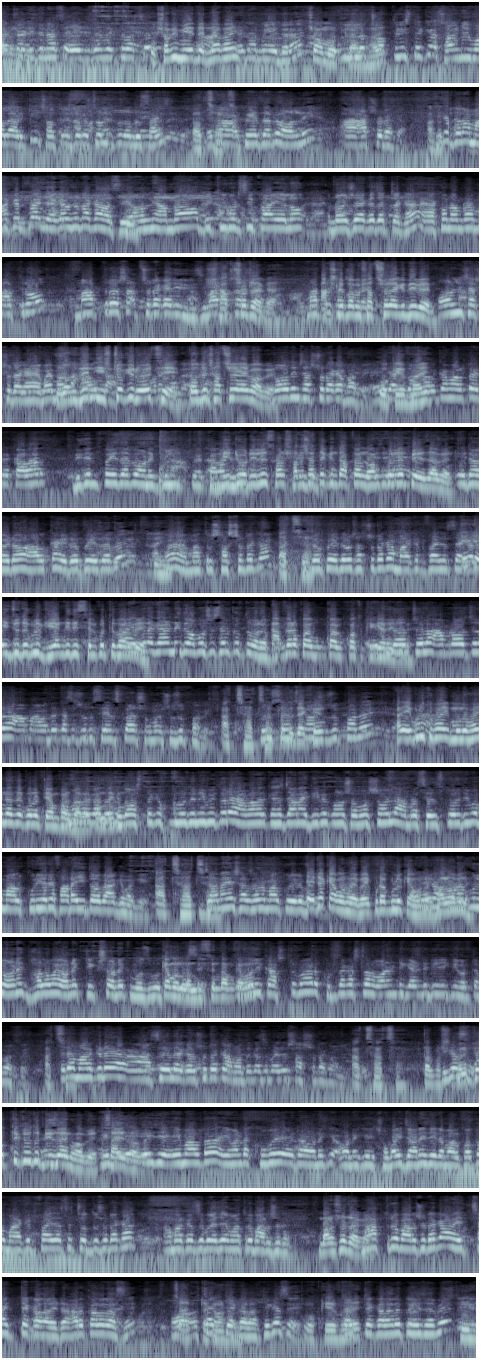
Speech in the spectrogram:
একটা ডিজাইন আছে এই ডিজাইন দেখতে পাচ্ছেন সবই মেয়েদের না ভাই এটা মেয়েদের হ্যাঁ? চমৎকার। ছত্রিশ থেকে ছয় নয় বলে আর কি ছত্রিশ থেকে চল্লিশ পর্যন্ত সাইজ আচ্ছা, এটা আচ্ছা। পেয়ে যাবে অনলি আটশো টাকা। যারা মার্কেট প্রাইস এগারোশো টাকা আছে। অনলি আমরা বিক্রি করছি প্রায় এলো নয়শো এক হাজার টাকা। এখন আমরা মাত্র মাত্র সাতশো টাকা দিয়ে দিচ্ছি সাতশো টাকা? আসলে পাবে সাতশো টাকা দিবেন? অনলি সাতশো টাকা। হ্যাঁ ভাই যতদিন। স্টকে রয়েছে ততদিন সাতশো টাকাই পাবে। যতদিন সাতশো টাকা পাবে। একদম ভাই। হালকা মালটা কালার ডিজাইন পেয়ে যাবে অনেকগুলি ভিডিও রিলিজ হওয়ার সাথে সাথে কিন্তু আপনার লক করলে পেয়ে যাবেন। এটা এটাও হালকা এটাও পেয়ে যাবে। হ্যাঁ মাত্র সাতশো টাকা। আচ্ছা। এটাও পেয়ে যাবে সাতশো টাকা মার্কেট প্রাইস আছে এই- জুতোগুলো গ্যারান্টি দিয়ে সেল করতে পারবে? এগুলো গ্যারান্টি দিয়ে অবশ্যই সেল করতে পারবে। আপনারা কত কি গ্যারান্টি হচ্ছে হলো আমরা হচ্ছে আমাদের কাছে শুধু চেঞ্জ করার সময় সুযোগ পাবে। আচ্ছা আচ্ছা তো দেখেন। সুযোগ পাবে। আর এগুলো তো ভাই মনে হয় না যে কোনো টেম্পার যাবে কারণ দেখেন দশ থেকে পনেরো দিনের ভিতরে আমাদের কাছে জানাই দিবে কোনো সমস্যা হলে আমরা চেঞ্জ করে দিব মাল কুরিয়ারে পাঠাই দিতে হবে আগে আগে আচ্ছা আচ্ছা। জানাই সাথে সাথে মাল কুরিয়ারে এটা কেমন হয় ভাই? প্রোডাক্টগুলো কেমন হয়? ভালো অনেক ভালো ভাই অনেক টিকসই অনেক মজবুত। কেমন? দিচ্ছেন, দাম কেমন? কাস্টমার খুচরা কাস্টমার ওয়ারেন্টি গ্যারান্টি দিয়ে বিক্রি করতে পারবে। আচ্ছা। এটা মার্কেটে আছে হলো এগারোশো টাকা আমাদের কাছে পাইবে সাতশো টাকা আচ্ছা আচ্ছা। তারপর মানে প্রত্যেকটা তো ডিজাইন হবে এই যে- সাইজ হবে। এই যে এই মালটা এই মালটা খুবই এটা অনেকে অনেকে সবাই জানে যে এটা মাল কত। মার্কেট প্রাইস আছে চোদ্দশো টাকা আমার কাছে পেয়ে যায় মাত্র বারোশো টাকা। বারোশো টাকা? মাত্র বারোশো টাকা আর এই চারটে কালার এটা আরও কালার আছে। চারটে। কালার ঠিক আছে? ভাই। চারটে কালারে পেয়ে যাবে। পেয়ে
